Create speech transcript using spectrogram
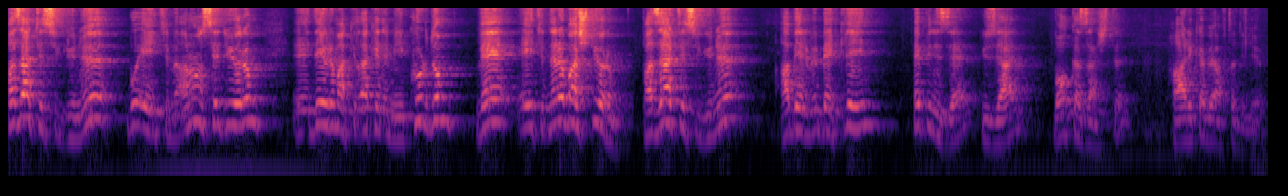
Pazartesi günü bu eğitimi anons ediyorum. E, Devrim Akıl Akademi'yi kurdum ve eğitimlere başlıyorum. Pazartesi günü haberimi bekleyin. Hepinize güzel, Bol kazançtı. Harika bir hafta diliyorum.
